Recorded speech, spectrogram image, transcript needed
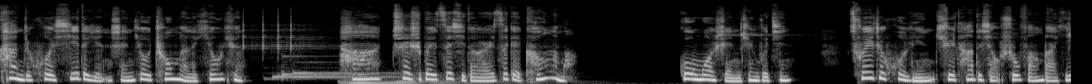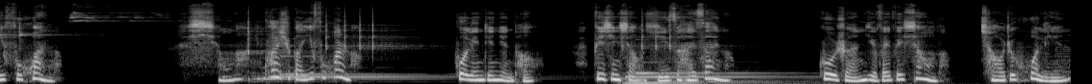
看着霍希的眼神又充满了幽怨，他这是被自己的儿子给坑了吗？顾墨忍俊不禁，催着霍林去他的小书房把衣服换了。行了，你快去把衣服换了。霍林点点头，毕竟小姨子还在呢。顾阮也微微笑了，瞧着霍林，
